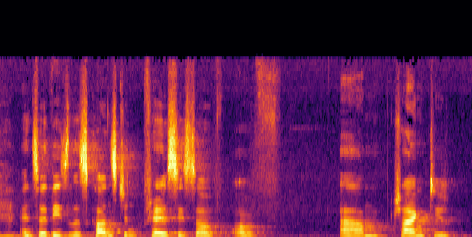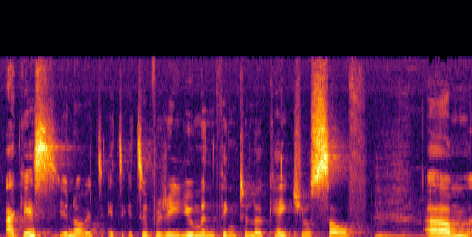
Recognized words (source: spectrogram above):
Mm. And so there's this constant process of, of um, trying to I guess you know it's, it's, it's a very human thing to locate yourself. Mm. Um,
